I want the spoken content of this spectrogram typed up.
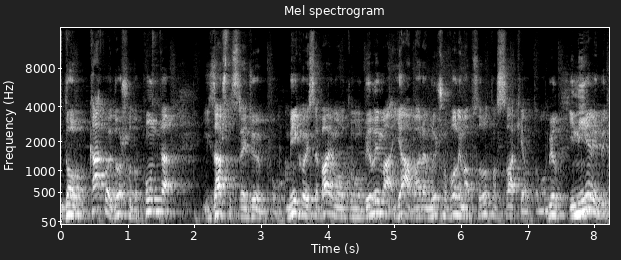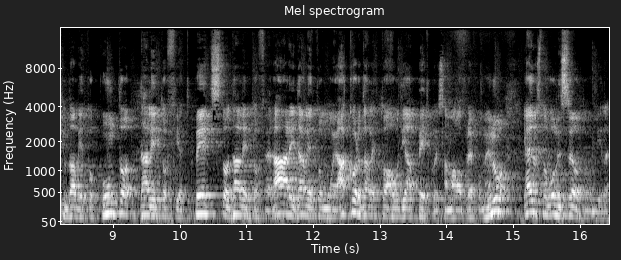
Dobro, kako je došlo do punta? I zašto sređujem puno? Mi koji se bavimo automobilima, ja barem lično volim apsolutno svaki automobil i nije mi bitno da li je to Punto, da li je to Fiat 500, da li je to Ferrari, da li je to moj Accord, da li je to Audi A5 koji sam malo prepomenuo. Ja jednostavno volim sve automobile.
